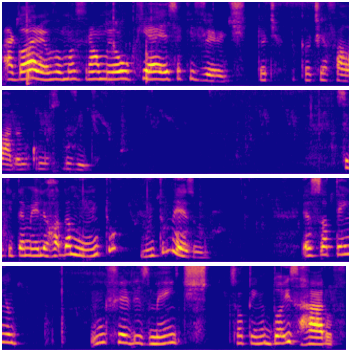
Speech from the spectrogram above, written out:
agora eu vou mostrar o meu, que é esse aqui verde, que eu, que eu tinha falado no começo do vídeo. Esse aqui também ele roda muito, muito mesmo. Eu só tenho, infelizmente, só tenho dois raros.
